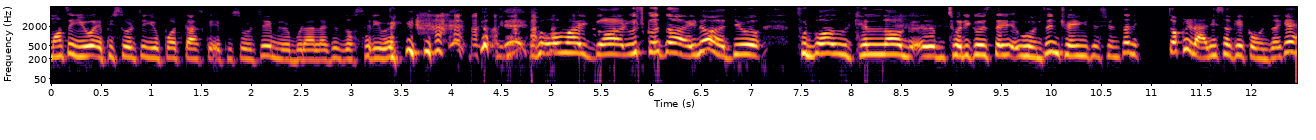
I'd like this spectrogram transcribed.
म चाहिँ यो एपिसोड चाहिँ यो पडकास्टको एपिसोड चाहिँ मेरो बुढालाई चाहिँ जसरी भयो ओ माई गड उसको त होइन त्यो फुटबल खेल्न छोरीको चाहिँ ऊ हुन्छ नि ट्रेनिङ सेसन छ नि। चक्लेट हालिसकेको हुन्छ क्या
